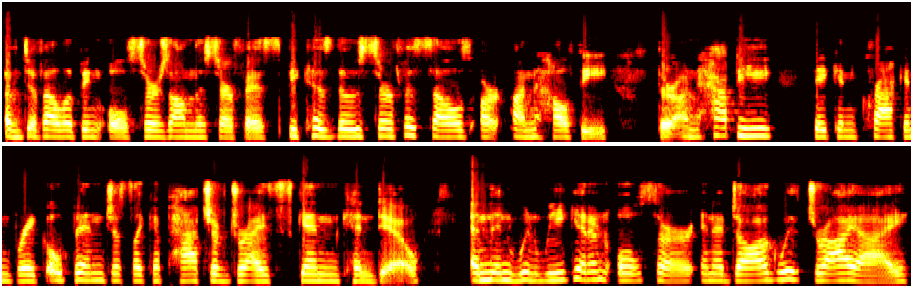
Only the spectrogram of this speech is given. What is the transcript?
of developing ulcers on the surface because those surface cells are unhealthy. They're unhappy. They can crack and break open just like a patch of dry skin can do. And then when we get an ulcer in a dog with dry eye,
